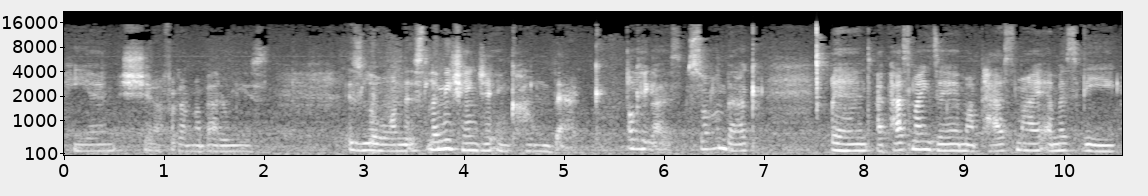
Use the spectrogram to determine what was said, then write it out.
p.m shit i forgot my batteries. Is low on this. Let me change it and come back. Okay guys so i'm back and i passed my exam. I passed my msv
